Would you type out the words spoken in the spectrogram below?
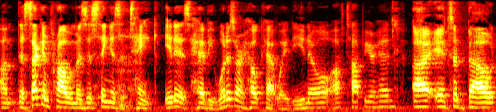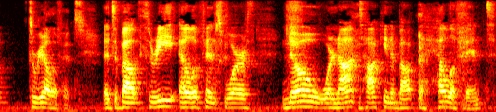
Um, the second problem is this thing is a tank. It is heavy. What does our Hellcat weigh? Do you know off the top of your head? Uh, it's about three elephants. It's about three elephants worth. No, we're not talking about the elephant.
